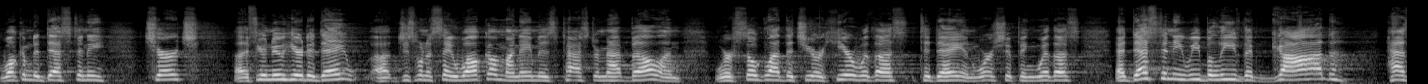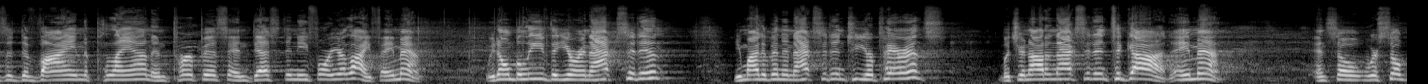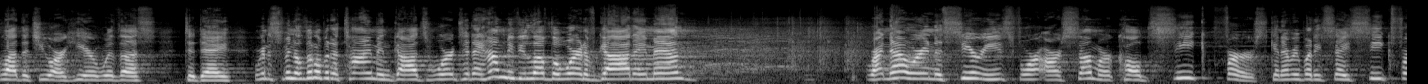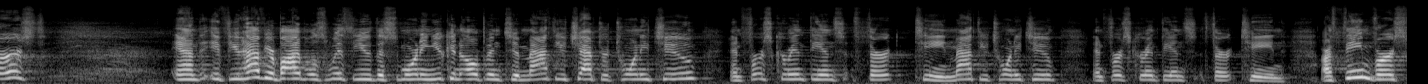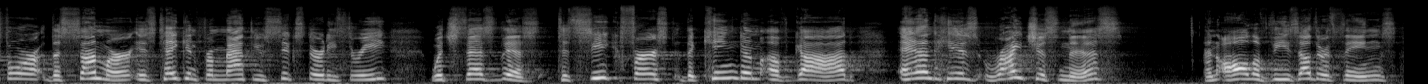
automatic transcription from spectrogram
Welcome to Destiny Church. Uh, if you're new here today, uh, just want to say welcome. My name is Pastor Matt Bell, and we're so glad that you're here with us today and worshiping with us. At Destiny, we believe that God has a divine plan and purpose and destiny for your life. Amen. We don't believe that you're an accident. You might have been an accident to your parents, but you're not an accident to God. Amen. And so we're so glad that you are here with us today. We're going to spend a little bit of time in God's Word today. How many of you love the Word of God? Amen. Right now, we're in a series for our summer called Seek First. Can everybody say Seek First? And if you have your Bibles with you this morning, you can open to Matthew chapter 22 and 1 Corinthians 13. Matthew 22 and 1 Corinthians 13. Our theme verse for the summer is taken from Matthew 6:33, which says this, to seek first the kingdom of God and his righteousness, and all of these other things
